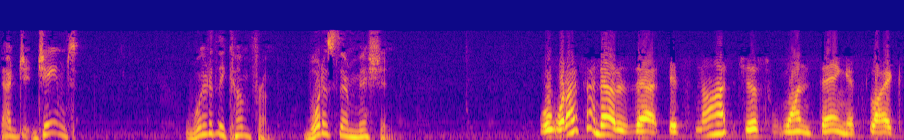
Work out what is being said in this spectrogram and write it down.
Now, J- James, where do they come from? What is their mission? Well, what I found out is that it's not just one thing. It's like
